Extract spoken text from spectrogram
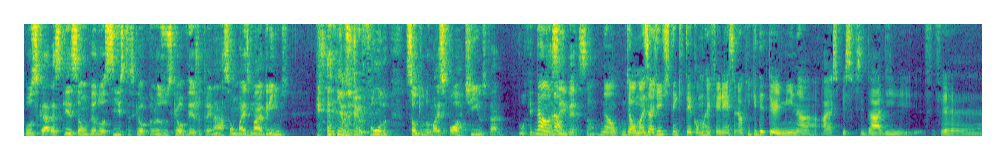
os caras que são velocistas, que eu, pelo menos os que eu vejo treinar, são mais magrinhos, e os de fundo são tudo mais fortinhos, cara. Por que, que Não, tá essa não. inversão? Não, então, mas a gente tem que ter como referência né, o que, que determina a especificidade é,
